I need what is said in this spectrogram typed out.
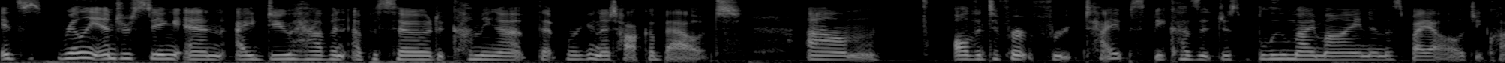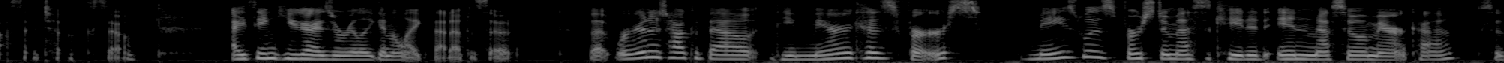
it's really interesting. And I do have an episode coming up that we're going to talk about um, all the different fruit types because it just blew my mind in this biology class I took. So I think you guys are really going to like that episode. But we're going to talk about the Americas first. Maize was first domesticated in Mesoamerica, so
